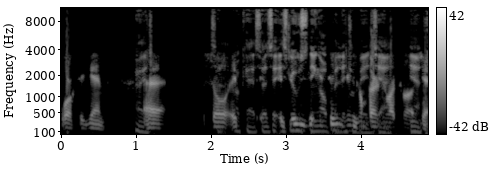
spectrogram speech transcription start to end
work again. Right. Uh, so okay, so it's, it's loosening up a little bit. Yeah. yeah.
